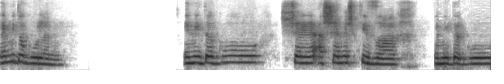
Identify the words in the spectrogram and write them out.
הם ידאגו לנו. הם ידאגו שהשמש תזרח, הם ידאגו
